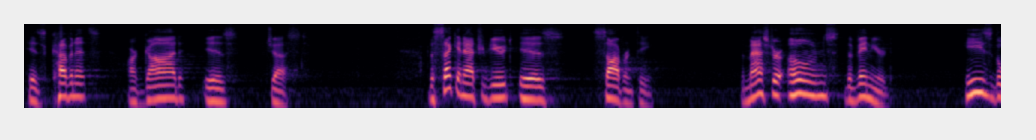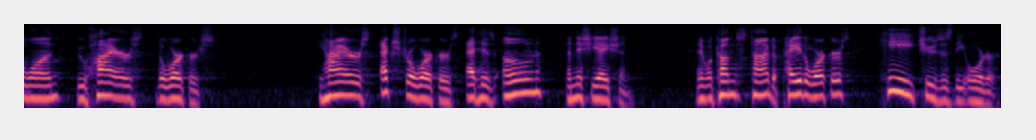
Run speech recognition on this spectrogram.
his covenants. Our God is just. The second attribute is sovereignty. The master owns the vineyard, he's the one who hires the workers. He hires extra workers at his own initiation. And when it comes time to pay the workers, he chooses the order.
